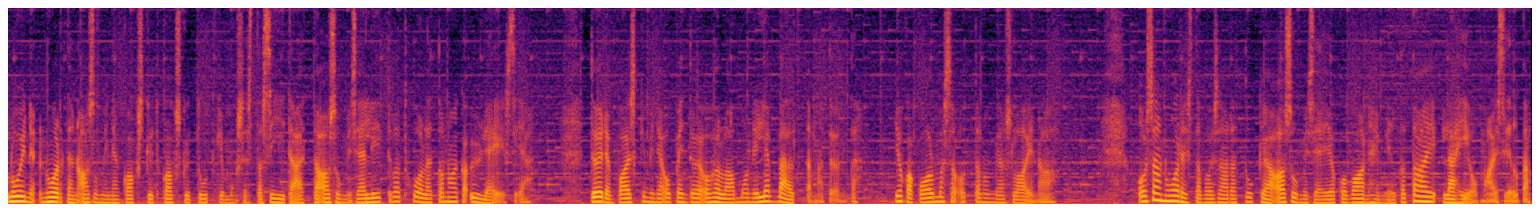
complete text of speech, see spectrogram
Luin nuorten asuminen 2020 tutkimuksesta siitä, että asumiseen liittyvät huolet on aika yleisiä. Töiden paiskiminen opintojen ohella on monille välttämätöntä. Joka kolmas on ottanut myös lainaa. Osa nuorista voi saada tukea asumiseen joko vanhemmilta tai lähiomaisilta.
